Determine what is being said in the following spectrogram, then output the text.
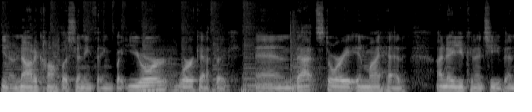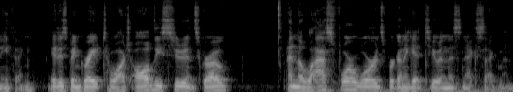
you know not accomplish anything but your work ethic and that story in my head i know you can achieve anything it has been great to watch all of these students grow and the last four awards we're going to get to in this next segment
